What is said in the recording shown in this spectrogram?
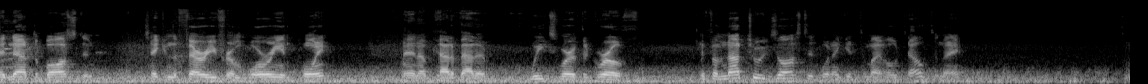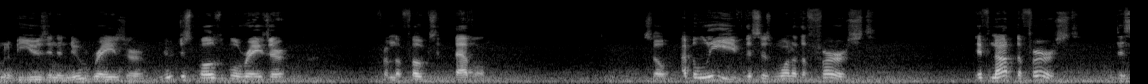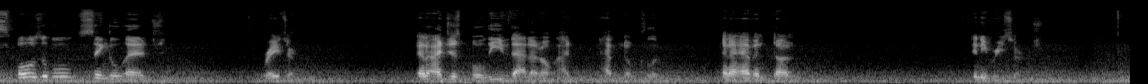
heading out to Boston, taking the ferry from Orient Point, and I've got about a week's worth of growth. If I'm not too exhausted when I get to my hotel tonight, I'm going to be using a new razor, new disposable razor from the folks at Bevel. So I believe this is one of the first, if not the first, disposable single edge razor. And I just believe that. I don't I have no clue. And I haven't done any research.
